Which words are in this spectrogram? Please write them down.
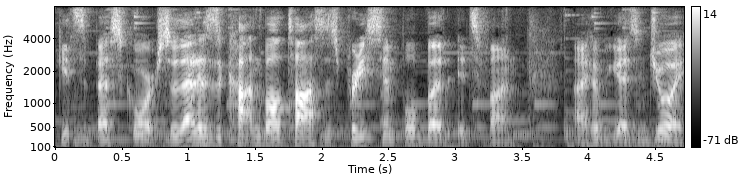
gets the best score. So that is the cotton ball toss. It's pretty simple, but it's fun. I hope you guys enjoy.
